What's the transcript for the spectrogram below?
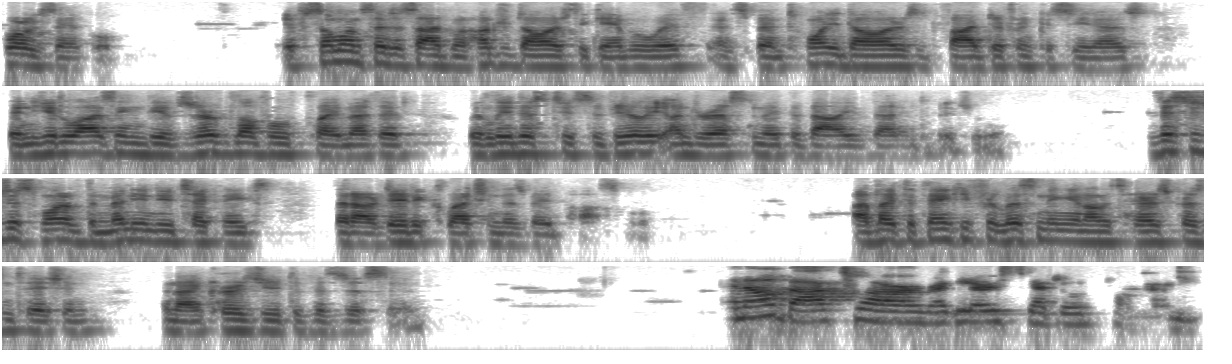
For example, if someone set aside $100 to gamble with and spent $20 at five different casinos, then utilizing the observed level of play method would lead us to severely underestimate the value of that individual. This is just one of the many new techniques that our data collection has made possible. I'd like to thank you for listening in on this Harrah's presentation, and I encourage you to visit us soon. And now back to our regular scheduled program.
